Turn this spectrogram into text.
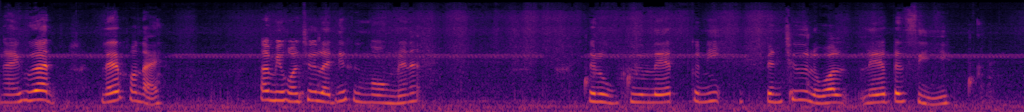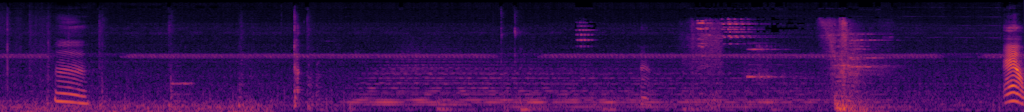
ไงเพื่อนเลสคนไหน ถ้ามีคนชื่อเลสนี่คืองงนะเนี่ยสรุปคือเลสคนนี้เป็นชื่อหรือว่าเลสเป็นสี อืมอ้าว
